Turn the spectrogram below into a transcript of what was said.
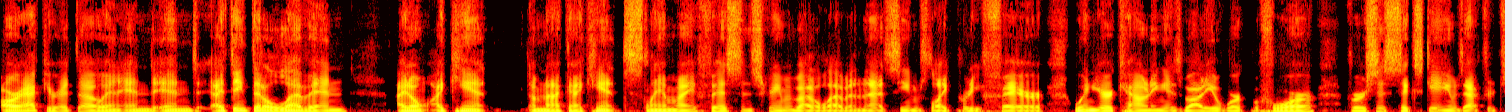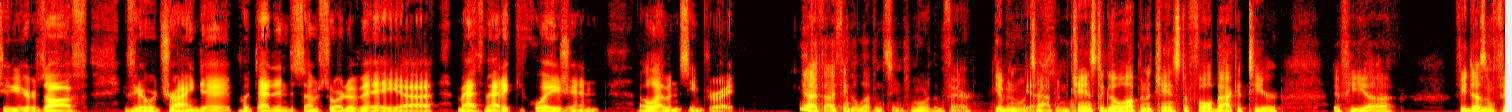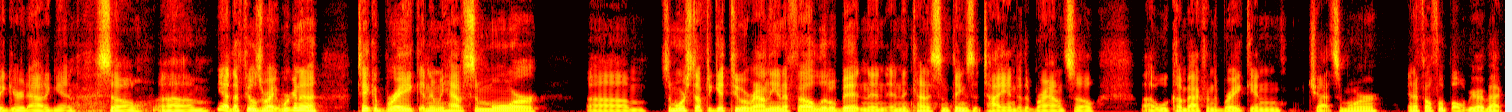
are accurate though, and and and I think that eleven, I don't, I can't, I'm not gonna, I can't slam my fist and scream about eleven. That seems like pretty fair when you're counting his body of work before versus six games after two years off if you were trying to put that into some sort of a uh, mathematic equation, 11 seems right. Yeah, I, th- I think 11 seems more than fair given what's Yes. happened. A chance to go up and a chance to fall back a tier if he uh if he doesn't figure it out again. So, um yeah, that feels right. We're going to take a break and then we have some more um some more stuff to get to around the NFL a little bit and then and then kind of some things that tie into the Browns. So, uh, we'll come back from the break and chat some more NFL football. We'll be right back.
